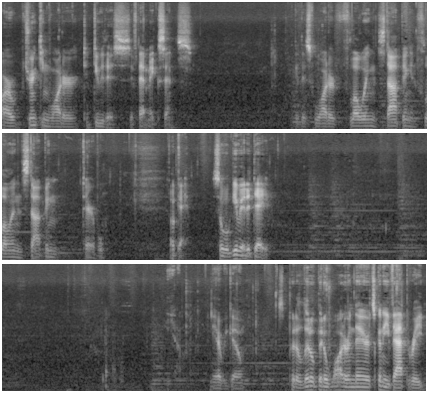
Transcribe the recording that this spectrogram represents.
our drinking water to do this, if that makes sense. Get this water flowing and stopping and flowing and stopping. Terrible. Okay, so we'll give it a day. Yeah, there we go. Let's put a little bit of water in there. It's going to evaporate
